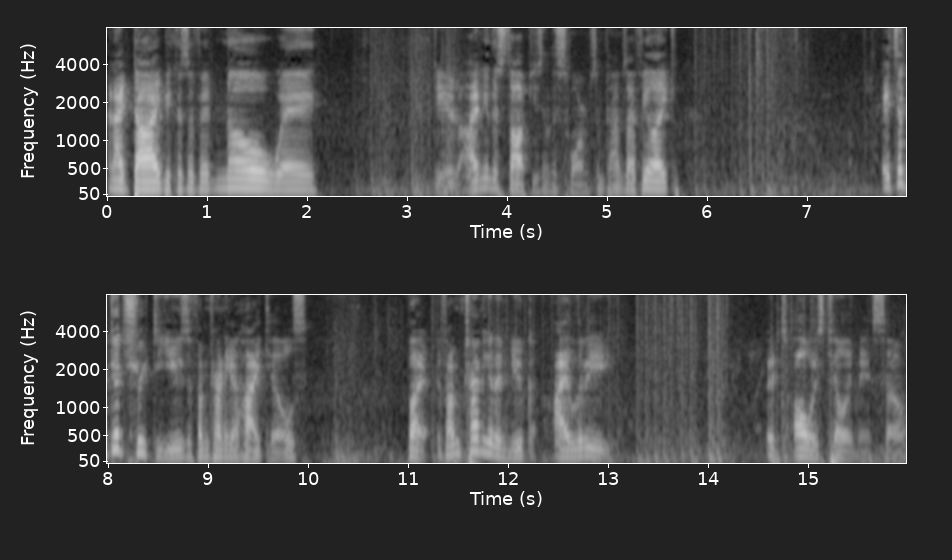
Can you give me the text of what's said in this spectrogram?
And I die because of it. No way. Dude, I need to stop using the swarm sometimes. I feel like... It's a good streak to use if I'm trying to get high kills. But if I'm trying to get a nuke, I literally it's always killing me, so.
